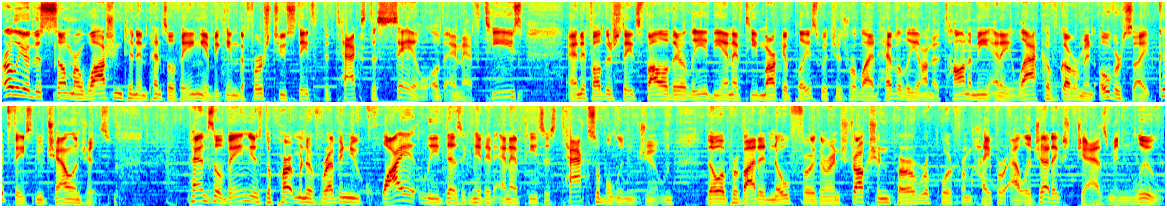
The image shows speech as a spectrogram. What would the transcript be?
Earlier this summer, Washington and Pennsylvania became the first two states to tax the sale of NFTs. And if other states follow their lead, the NFT marketplace, which has relied heavily on autonomy and a lack of government oversight, could face new challenges. Pennsylvania's Department of Revenue quietly designated NFTs as taxable in June, though it provided no further instruction per a report from Hyperallergetics' Jasmine Liu.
